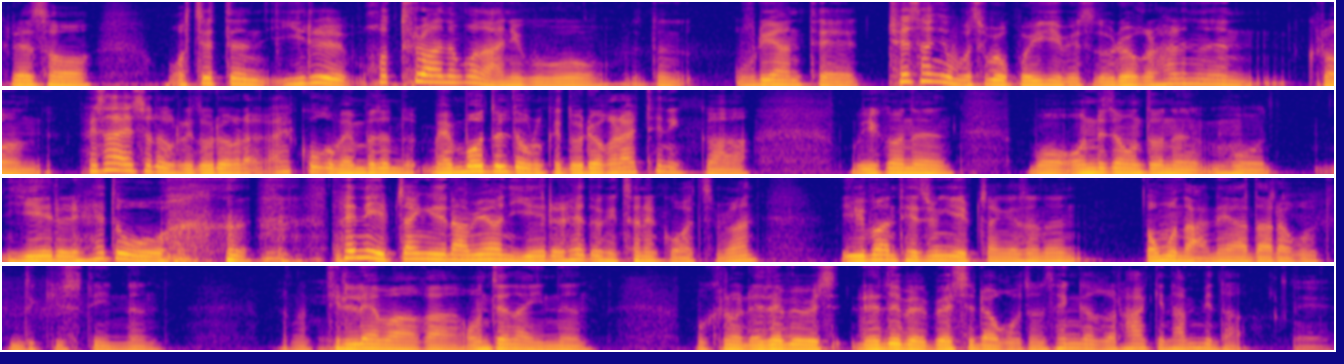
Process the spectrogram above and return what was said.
그래서 어쨌든 일을 허투루 하는 건 아니고 어쨌든 우리한테 최상의 모습을 보이기 위해서 노력을 하는 그런 회사에서도 그렇게 노력을 할 거고 멤버들 멤버들도 그렇게 노력을 할 테니까 뭐 이거는 뭐 어느 정도는 뭐 이해를 해도 팬의 입장이라면 이해를 해도 괜찮을 것 같지만 일반 대중의 입장에서는 너무 난해하다라고 좀 느낄 수도 있는 약간 딜레마가 언제나 있는 뭐 그런 레드벨벳 레드벨벳이라고 좀 생각을 하긴 합니다. 네,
